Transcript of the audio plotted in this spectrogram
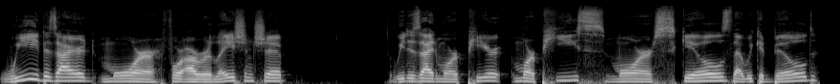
we desired more for our relationship. We desired more peer, more peace, more skills that we could build.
